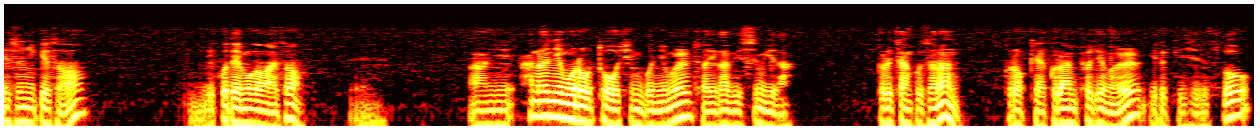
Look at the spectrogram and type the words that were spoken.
예수님께서 니코데모가 와서 예, 아니 하느님으로부터 오신 분임을 저희가 믿습니다. 그렇지 않고서는 그렇게 그러한 표징을 일으키실 수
